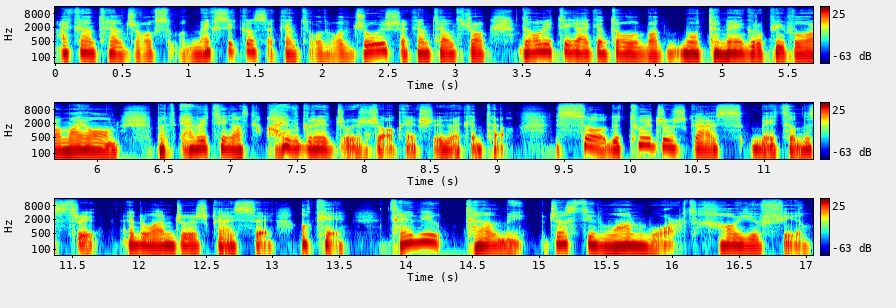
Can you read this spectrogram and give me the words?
I can't tell jokes about Mexicans. I can't tell about Jewish. I can't tell joke. The only thing I can tell about Montenegro people are my own. But everything else, I have a great Jewish joke actually that I can tell. So the two Jewish guys met on the street, and one Jewish guy said, "Okay, tell you, tell me just in one word how you feel."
